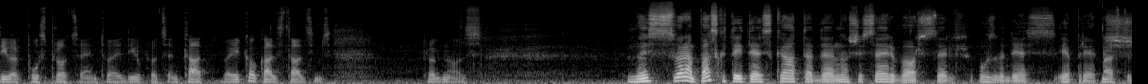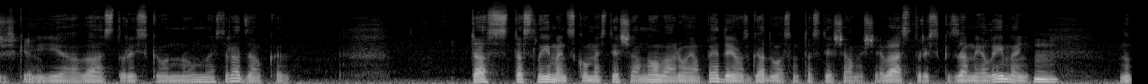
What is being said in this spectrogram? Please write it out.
2,5% vai 2%? Kā, vai ir kaut kādas tādas jums prognozes? mēs varam paskatīties, kā tad, eh, nu, šis Eiribors ir uzvedies iepriekš. Vēsturiski, jā. jā vēsturiski. Un, nu, mēs redzam, ka tas, tas līmenis, ko mēs tiešām novērojam pēdējos gados, un tas tiešām ir šie vēsturiski zemie līmeņi. Mm. Nu,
